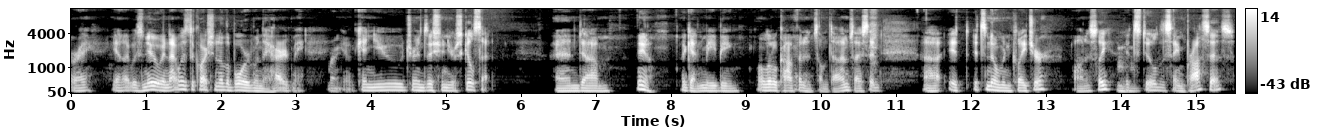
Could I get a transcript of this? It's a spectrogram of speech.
Right. Yeah, that was new, and that was the question of the board when they hired me. Right. You know, can you transition your skill set? And um, you know, again, me being a little confident sometimes, I said, uh, it it's nomenclature. Honestly, mm-hmm. it's still the same process.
